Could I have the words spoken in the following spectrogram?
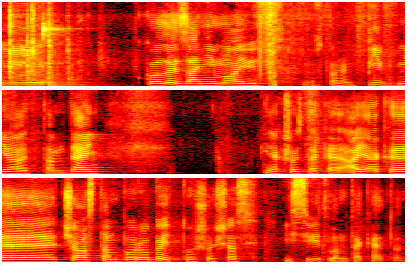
і коли займаюсь, ну скажімо, півдня, там день, як щось таке. А як е, час там поробити, то що зараз і світлом таке, то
